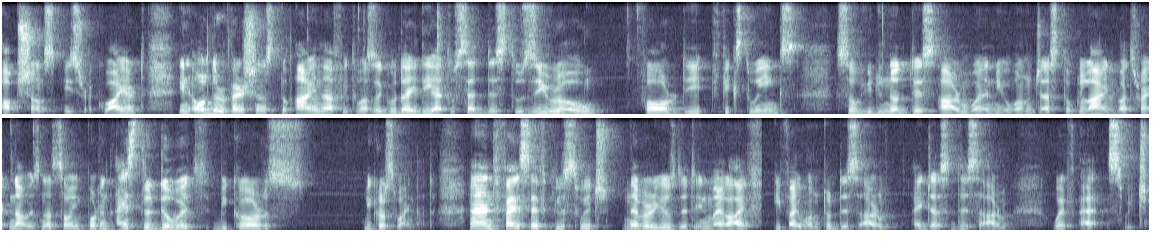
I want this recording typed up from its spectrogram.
options is required. In older versions to INAV it was a good idea to set this to zero for the fixed wings so you do not disarm when you want just to glide but right now it's not so important. I still do it because because why not? And failsafe kill switch, never used it in my life. If I want to disarm, I just disarm with a switch.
